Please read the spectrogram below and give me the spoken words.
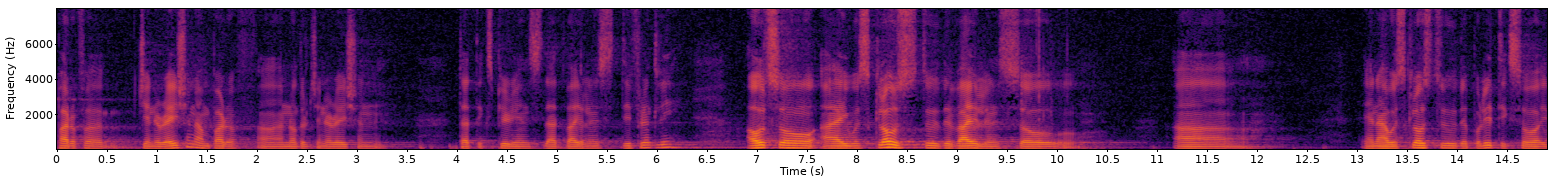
part of a generation. I'm part of uh, another generation that experienced that violence differently. Also, I was close to the violence, so uh, and I was close to the politics. So I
